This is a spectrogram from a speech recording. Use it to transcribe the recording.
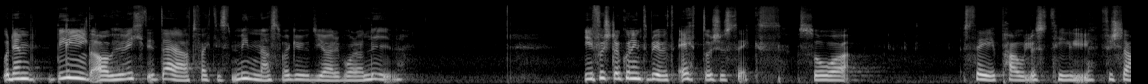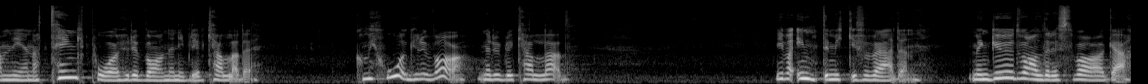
Och det är en bild av hur viktigt det är att faktiskt minnas vad Gud gör i våra liv. I första Korinthierbrevet 1 och 26 så säger Paulus till församlingen att tänk på hur det var när ni blev kallade. Kom ihåg hur det var när du blev kallad. Vi var inte mycket för världen, men Gud valde det svaga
